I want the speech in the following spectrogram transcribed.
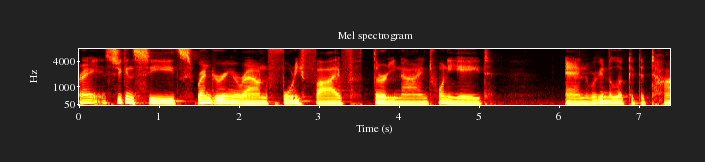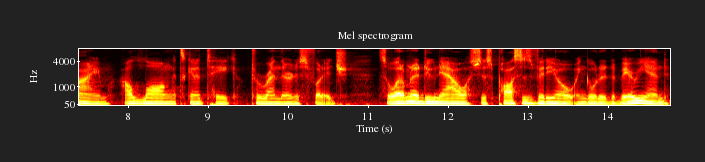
Right? As you can see, it's rendering around 45, 39, 28, and we're going to look at the time, how long it's going to take to render this footage. So what I'm going to do now is just pause this video and go to the very end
